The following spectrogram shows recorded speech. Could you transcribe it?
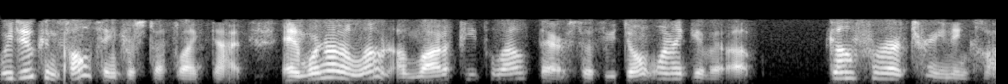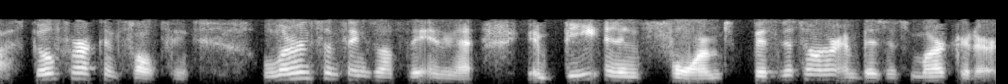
We do consulting for stuff like that. And we're not alone. A lot of people out there. So if you don't want to give it up, go for a training class. Go for a consulting. Learn some things off the internet and be an informed business owner and business marketer.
